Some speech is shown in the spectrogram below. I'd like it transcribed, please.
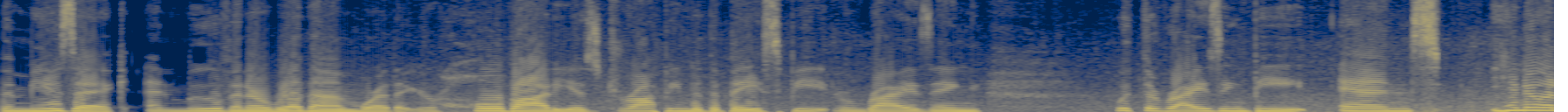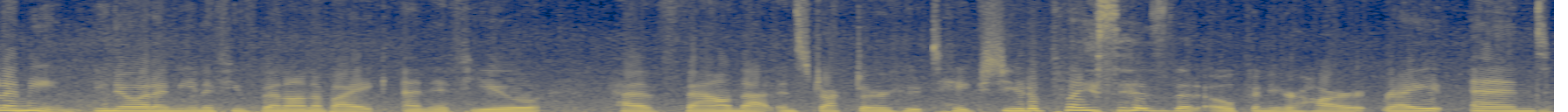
the music and move in a rhythm where that your whole body is dropping to the bass beat and rising with the rising beat. And you know what i mean? You know what i mean if you've been on a bike and if you have found that instructor who takes you to places that open your heart right? And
